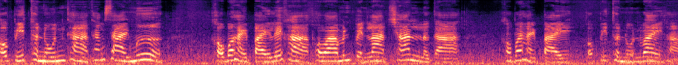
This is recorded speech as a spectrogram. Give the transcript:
เขาปิดถนนค่ะ ทั้งสายมือ เขาบ่หายไปเลยค่ะ เพราะว่ามันเป็นลาดชันแล้วก็เขาบ่หายไป เขาปิดถนนไว้ค่ะ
